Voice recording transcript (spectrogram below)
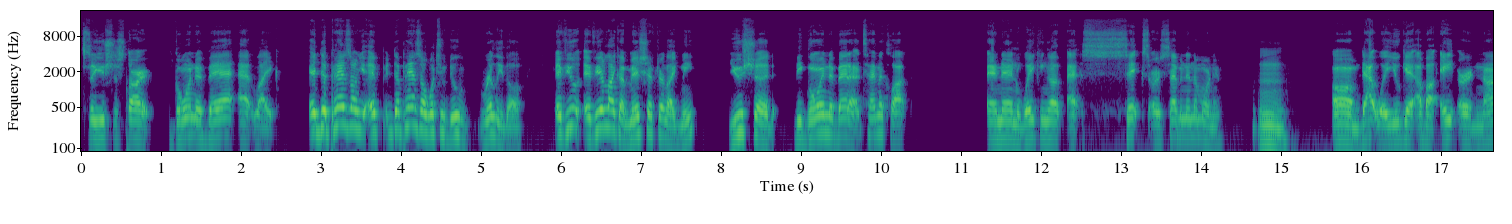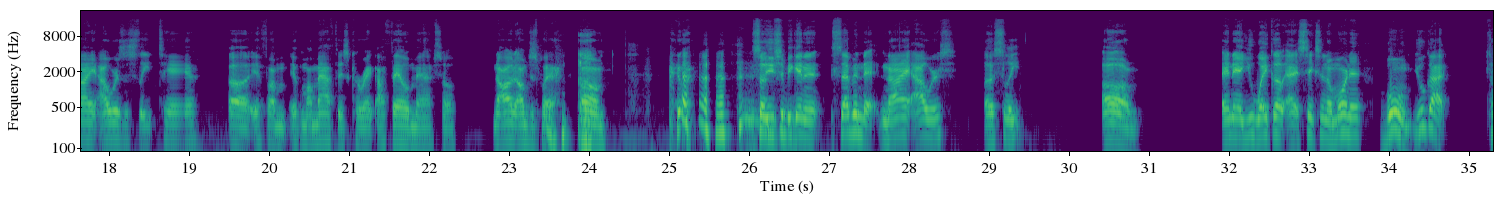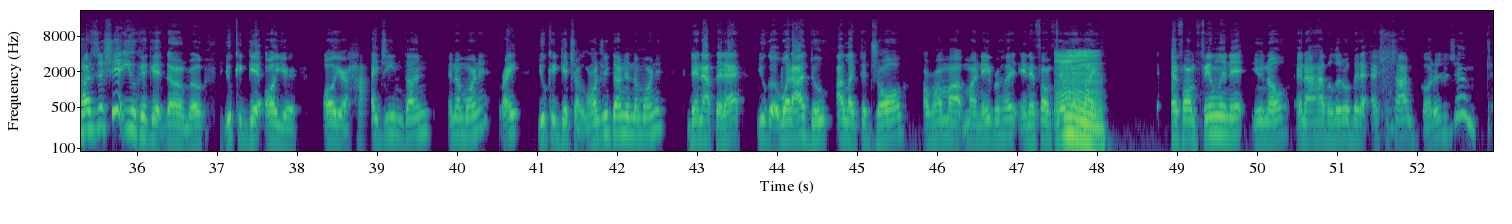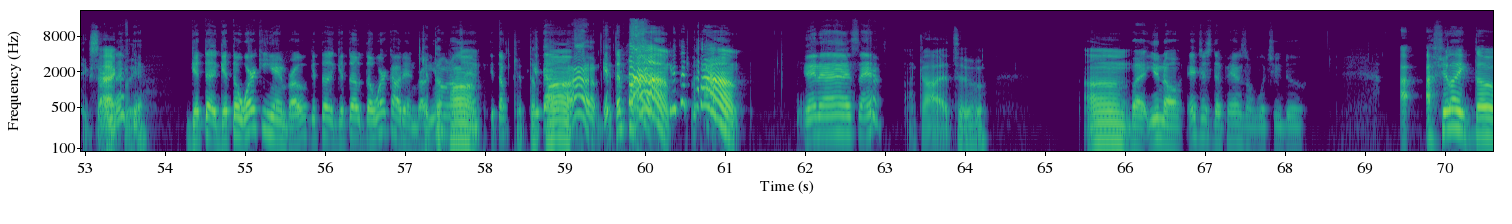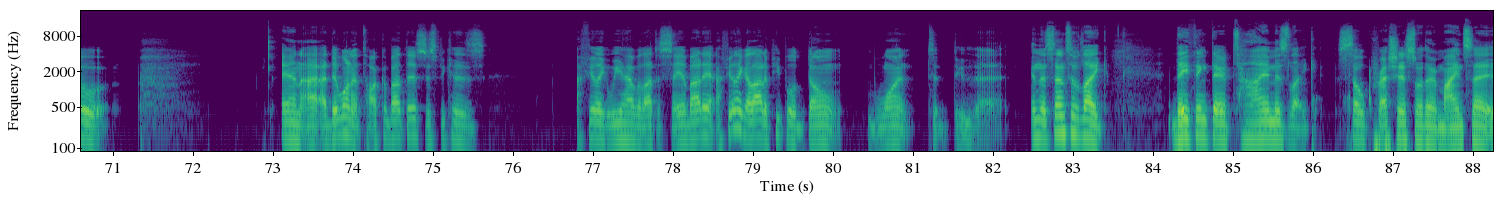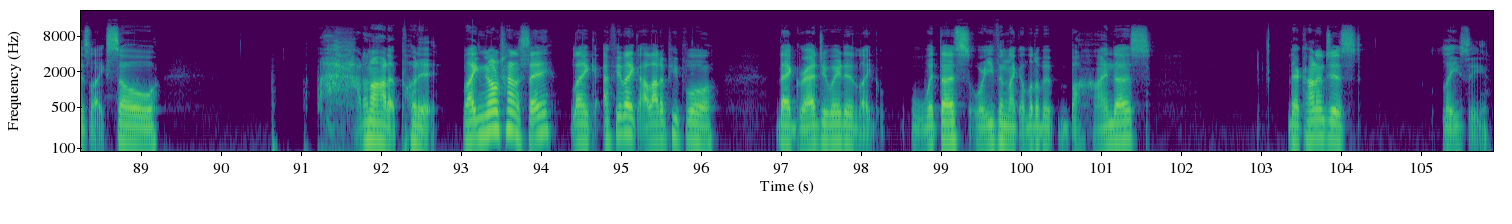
So you should start going to bed at like it depends on you. It depends on what you do, really though. If you if you're like a mid shifter like me, you should be going to bed at ten o'clock, and then waking up at six or seven in the morning. Mm. Um, that way you get about eight or nine hours of sleep. Ten, uh, if I'm if my math is correct, I failed math, so no, I- I'm just playing. um, so you should be getting seven to nine hours of sleep. Um, and then you wake up at six in the morning. Boom, you got tons of shit you could get done, bro. You could get all your all your hygiene done in the morning, right? You could get your laundry done in the morning. Then after that, you got what I do. I like to jog around my my neighborhood, and if I'm feeling like Mm. if I'm feeling it, you know, and I have a little bit of extra time, go to the gym exactly. get the get the working in, bro. Get the get the the workout in, bro. Get you the know what I'm saying? pump. Get the Get the get the pump. pump. Get the pump. Get the The pump. You know what I'm saying? I got it too. Um, But you know, it just depends on what you do. I, I feel like though, and I, I did want to talk about this just because I feel like we have a lot to say about it. I feel like a lot of people don't want to do that in the sense of like they think their time is like so precious or their mindset is like so I don't know how to put it. Like you know what I'm trying to say? Like I feel like a lot of people that graduated like with us or even like a little bit behind us they're kind of just lazy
